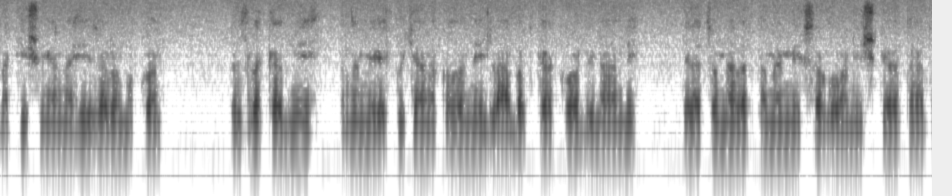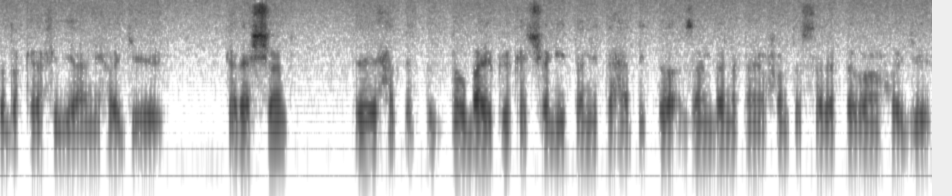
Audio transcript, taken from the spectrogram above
neki is milyen nehéz a romokon közlekedni. Nem még egy kutyának, ahol négy lábat kell koordinálni, illetve mellette meg még szagolni is kell, tehát oda kell figyelni, hogy keressen hát próbáljuk őket segíteni, tehát itt az embernek nagyon fontos szerepe van, hogy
